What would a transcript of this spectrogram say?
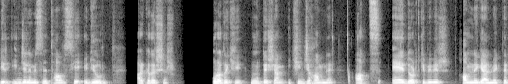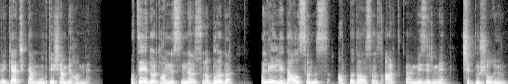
bir incelemesini tavsiye ediyorum. Arkadaşlar buradaki muhteşem ikinci hamle at E4 gibi bir hamle gelmekte ve gerçekten muhteşem bir hamle. At E4 hamlesinden sonra burada kaleyle de alsanız, atla da alsanız artık ben vezirimi çıkmış oluyorum.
